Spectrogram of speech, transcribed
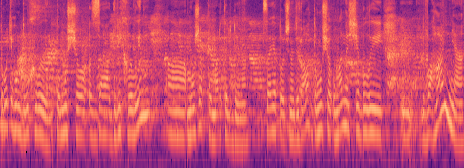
протягом двох хвилин, тому що за дві хвилини може померти людина. Це я точно дізналася, тому що у мене ще були вагання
